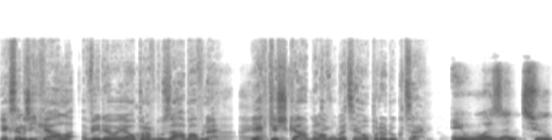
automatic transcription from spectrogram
Jak jsem říkal, video je opravdu zábavné. Jak těžká byla vůbec jeho produkce? It wasn't too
